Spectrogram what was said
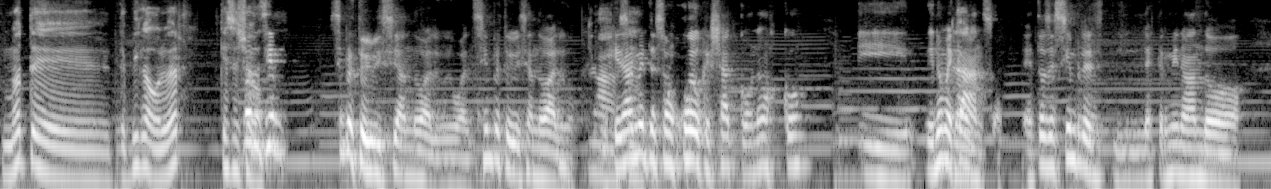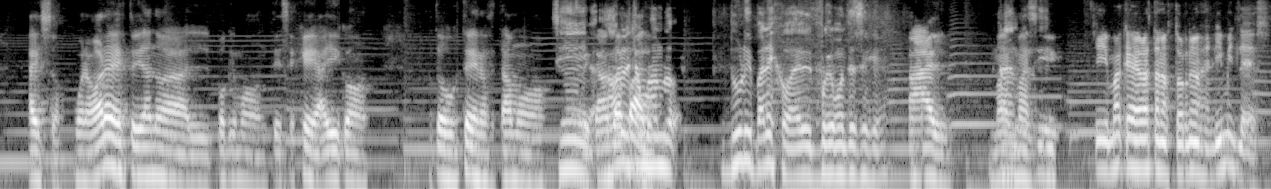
¿no te, te pica volver? ¿Qué sé yo? Yo siempre, siempre estoy viciando algo igual, siempre estoy viciando algo. Ah, y generalmente son juegos que ya conozco y, y no me Claro. canso. Entonces siempre les, les termino dando a eso. Bueno, ahora le estoy dando al Pokémon TSG, ahí con todos ustedes nos estamos Sí, ahora le estamos dando duro y parejo al Pokémon TCG. Mal, mal, mal, sí. sí. Sí, más que ahora están los torneos en Limitless.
